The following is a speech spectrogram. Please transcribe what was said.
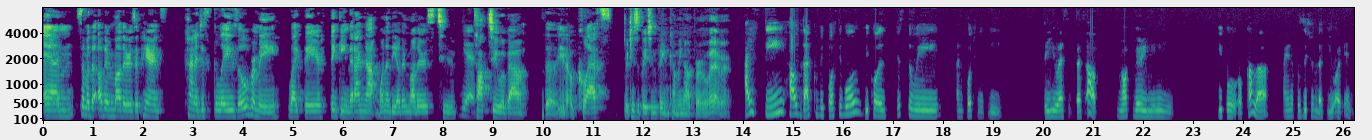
and some of the other mothers or parents kind of just glaze over me like they're thinking that I'm not one of the other mothers to yes. talk to about the, you know, class participation thing coming up or whatever. I see how that could be possible because just the way, unfortunately, the US is set up, not very many people of color are in a position that you are in.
